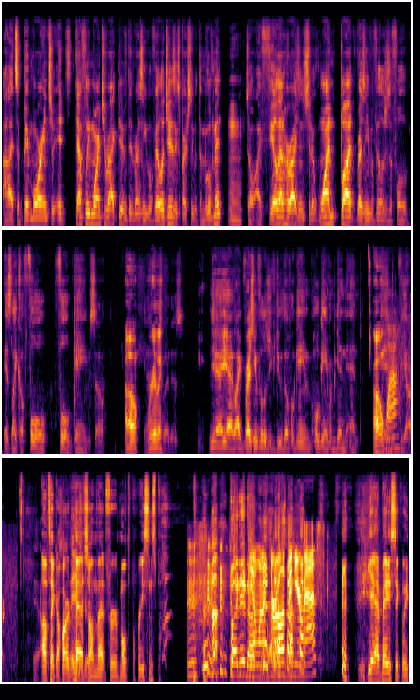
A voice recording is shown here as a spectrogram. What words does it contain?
Uh, it's a bit more inter. It's definitely more interactive than Resident Evil Villages, especially with the movement. Mm. So I feel that Horizon should have won, but Resident Evil Village is a full is like a full full game. So Oh, yeah, really? That's what it is. Yeah, yeah. Like Resident Evil Village, you could do the whole game, whole game from beginning to end. Oh, in Wow. VR. Yeah. I'll take a hard it is pass really on that for multiple reasons. But you you don't want to throw up in your mask. yeah, basically.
